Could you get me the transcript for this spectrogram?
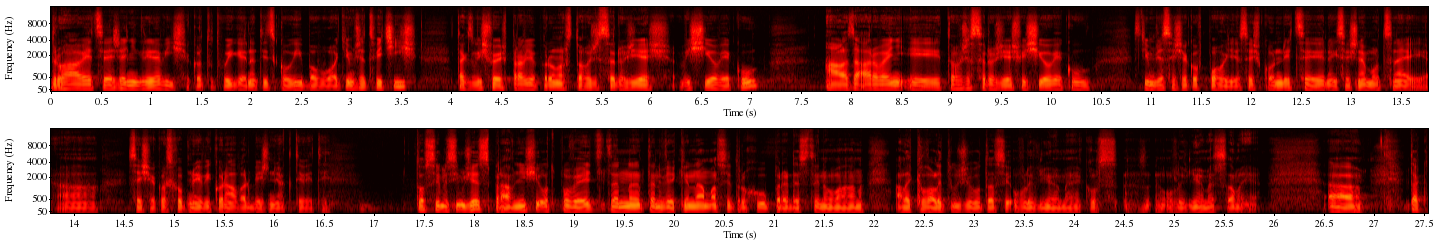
Druhá věc je, že nikdy nevíš jako tu tvoji genetickou výbavu. A tím, že cvičíš, tak zvyšuješ pravděpodobnost toho, že se dožiješ vyššího věku ale zároveň i toho, že se dožiješ vyššího věku s tím, že jsi jako v pohodě, jsi v kondici, nejseš nemocný a jsi jako schopný vykonávat běžné aktivity. To si myslím, že je správnější odpověď. Ten, ten věk je nám asi trochu predestinován, ale kvalitu života si ovlivňujeme, jako ovlivňujeme sami. A, tak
